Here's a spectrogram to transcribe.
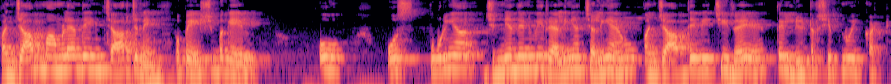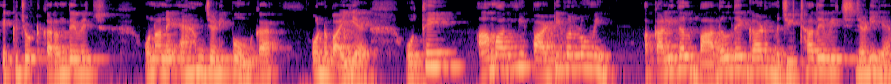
ਪੰਜਾਬ ਮਾਮਲਿਆਂ ਦੇ ਇੰਚਾਰਜ ਨੇ ਭੁਪੇਸ਼ ਬਘੇਲ, ਉਹ ਉਸ ਪੂਰੀਆਂ ਜਿੰਨੇ ਦਿਨ ਵੀ ਰੈਲੀਆਂ ਚੱਲੀਆਂ ਉਹ ਪੰਜਾਬ ਦੇ ਵਿੱਚ ਹੀ ਰਹੇ ਅਤੇ ਲੀਡਰਸ਼ਿਪ ਨੂੰ ਇਕੱਠ, ਇਕਜੁੱਟ ਕਰਨ ਦੇ ਵਿੱਚ ਉਹਨਾਂ ਨੇ ਅਹਿਮ ਜਿਹੜੀ ਭੂਮਿਕਾ ਉਹ ਨਿਭਾਈ ਹੈ। ਉੱਥੇ ਹੀ ਆਮ ਆਦਮੀ ਪਾਰਟੀ ਵੱਲੋਂ ਵੀ ਅਕਾਲੀ ਦਲ ਬਾਦਲ ਦੇ ਗੜ੍ਹ ਮਜੀਠਾ ਦੇ ਵਿੱਚ ਜਿਹੜੀ ਹੈ,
